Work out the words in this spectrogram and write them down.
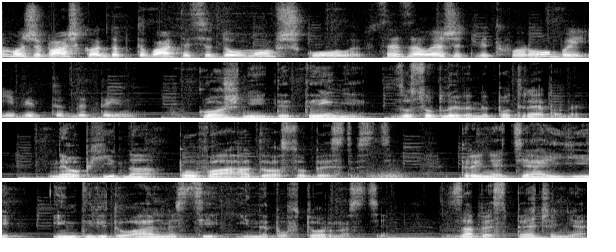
може важко адаптуватися до умов школи. Все залежить від хвороби і від дитини. Кожній дитині з особливими потребами необхідна повага до особистості, прийняття її індивідуальності і неповторності, забезпечення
